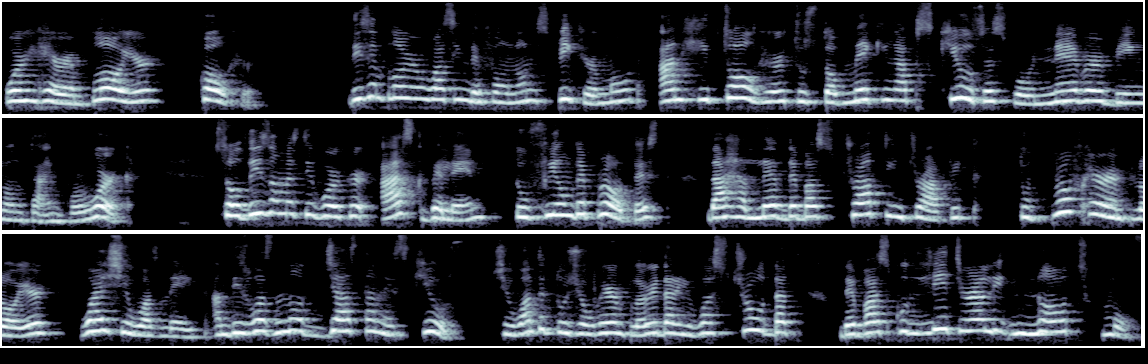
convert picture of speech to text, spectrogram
when her employer called her this employer was in the phone on speaker mode and he told her to stop making excuses for never being on time for work. So this domestic worker asked Belen to film the protest that had left the bus trapped in traffic to prove her employer why she was late. And this was not just an excuse. She wanted to show her employer that it was true that the bus could literally not move.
